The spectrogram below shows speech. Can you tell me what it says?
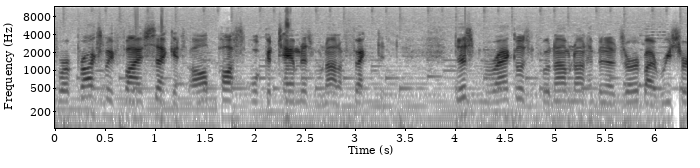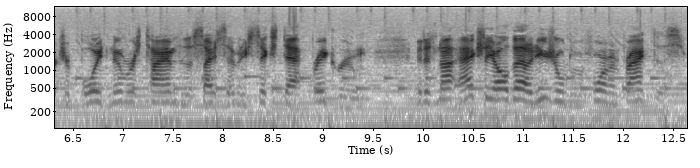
For approximately 5 seconds, all possible contaminants were not affected. This miraculous phenomenon has been observed by researcher Boyd numerous times in the Site-76 staff break room. It is not actually all that unusual to perform in practice.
